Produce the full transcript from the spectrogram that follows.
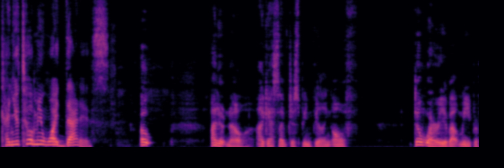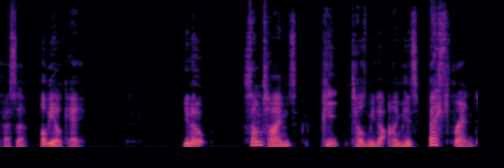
Can you tell me why that is? Oh, I don't know. I guess I've just been feeling off. Don't worry about me, Professor. I'll be okay. You know, sometimes Pete tells me that I'm his best friend.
